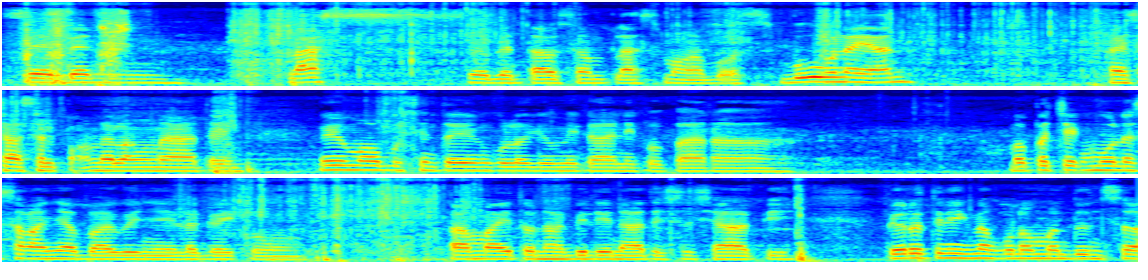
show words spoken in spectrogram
7 plus 7,000 plus mga boss. Buo na yan. Kaya sasalpak na lang natin. Ngayon mga boss, hintayin ko lang yung mekaniko para mapacheck muna sa kanya bago niya ilagay kung tama ito nabili natin sa Shopee. Pero tinignan ko naman dun sa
